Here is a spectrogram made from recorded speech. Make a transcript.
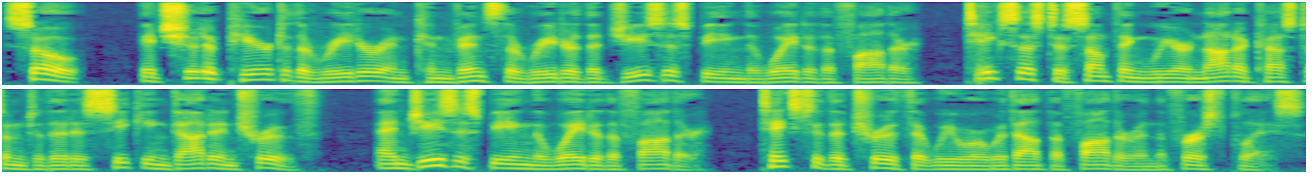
So, it should appear to the reader and convince the reader that Jesus, being the way to the Father, takes us to something we are not accustomed to that is seeking God in truth, and Jesus, being the way to the Father, takes to the truth that we were without the Father in the first place.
